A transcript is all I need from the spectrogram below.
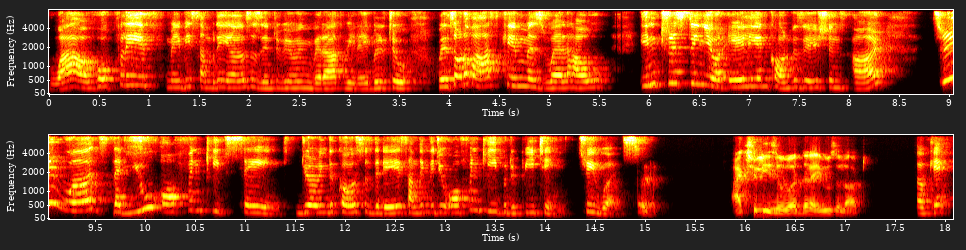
Wow. Hopefully, if maybe somebody else is interviewing Virat, we're able to, we'll sort of ask him as well how interesting your alien conversations are. Three words that you often keep saying during the course of the day, something that you often keep repeating. Three words. Actually, is a word that I use a lot. Okay.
